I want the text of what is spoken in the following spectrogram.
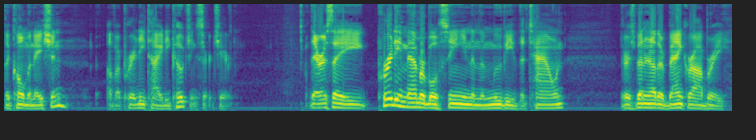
the culmination of a pretty tidy coaching search here. There is a pretty memorable scene in the movie The Town. There's been another bank robbery,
